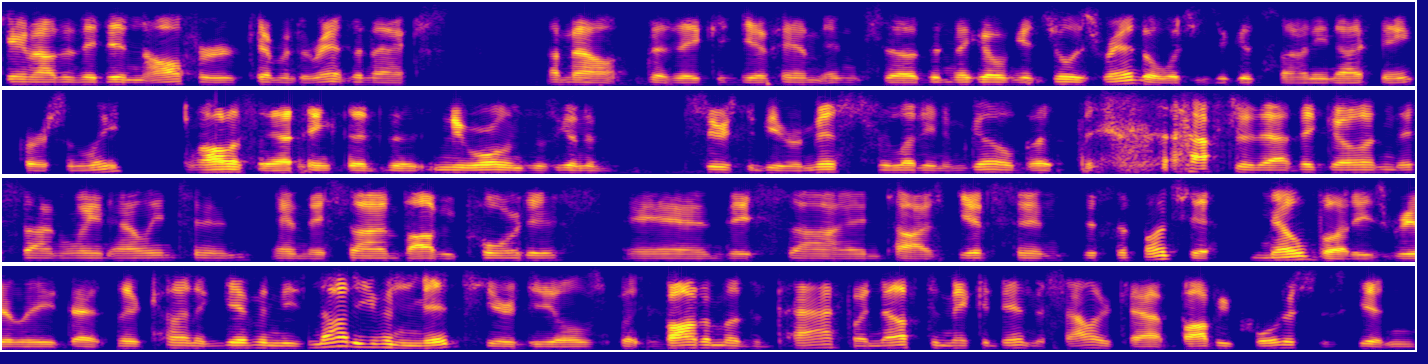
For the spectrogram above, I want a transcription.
came out that they didn't offer Kevin Durant the max amount that they could give him, and so then they go and get Julius Randle, which is a good signing, I think personally. Honestly, I think that the New Orleans is going to seriously be remiss for letting him go. But after that, they go and they sign Wayne Ellington and they sign Bobby Portis and they signed Taj Gibson. Just a bunch of nobodies, really, that they're kind of giving these not even mid tier deals, but bottom of the pack enough to make a dent in the salary cap. Bobby Portis is getting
